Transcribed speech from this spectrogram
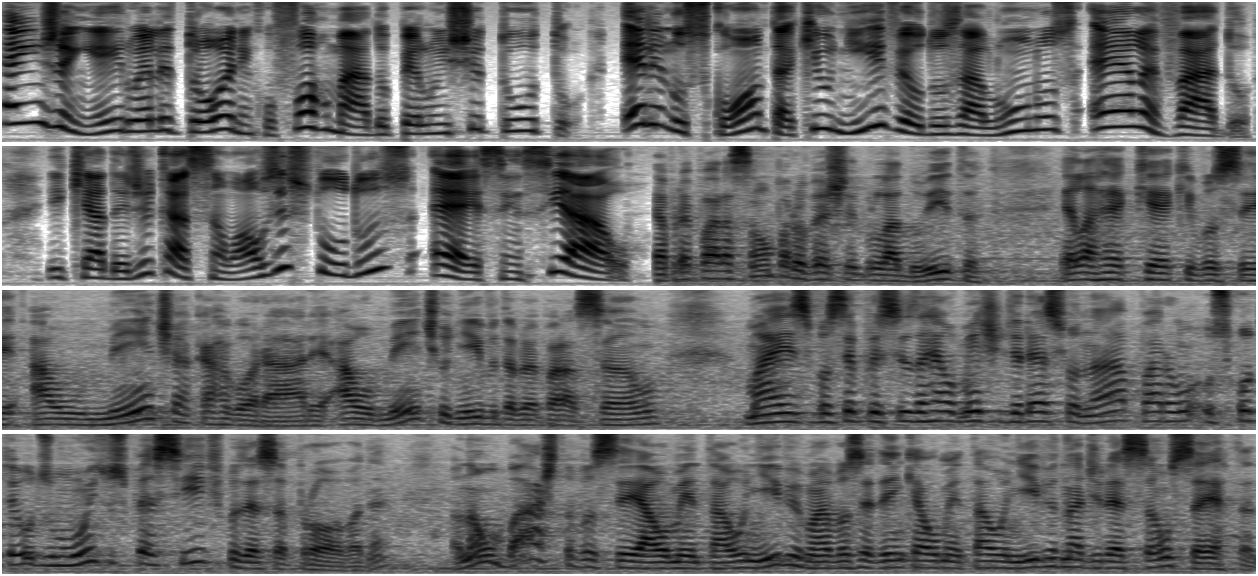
é engenheiro eletrônico formado pelo Instituto. Ele nos conta que o nível dos alunos é elevado e que a dedicação aos estudos é essencial. A preparação para o vestibular do ITA, ela requer que você aumente a carga horária, aumente o nível da preparação, mas você precisa realmente direcionar para os conteúdos muito específicos dessa prova. Né? Não não basta você aumentar o nível, mas você tem que aumentar o nível na direção certa.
